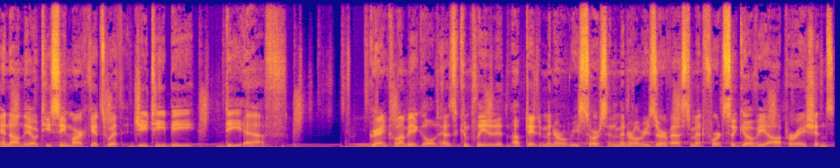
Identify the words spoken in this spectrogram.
and on the OTC markets with GTBDF. Grand Colombia Gold has completed an updated mineral resource and mineral reserve estimate for its Segovia operations.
